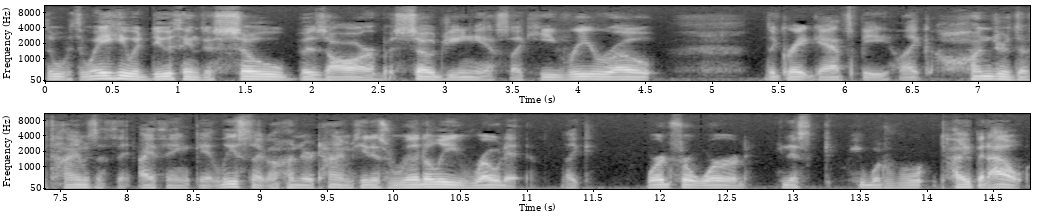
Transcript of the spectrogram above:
the, the way he would do things is so bizarre but so genius. Like he rewrote The Great Gatsby like hundreds of times. I think I think at least like a hundred times. He just literally wrote it like word for word. He just he would r- type it out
